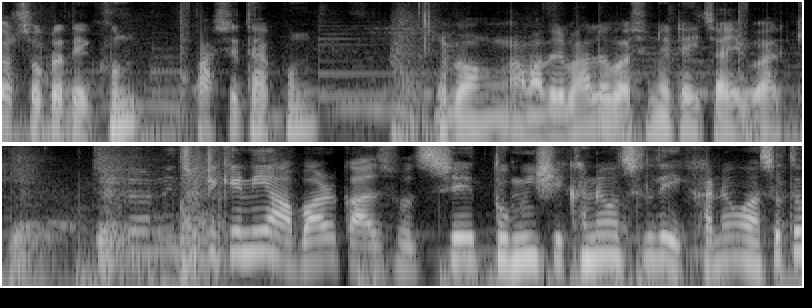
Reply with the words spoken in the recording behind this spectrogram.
দর্শকরা দেখুন পাশে থাকুন এবং আমাদের ভালোবাসুন এটাই চাইব আর কি। ছুটিকে নিয়ে আবার কাজ হচ্ছে, তুমি সেখানেও ছিলে এখানেও আছো, তো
